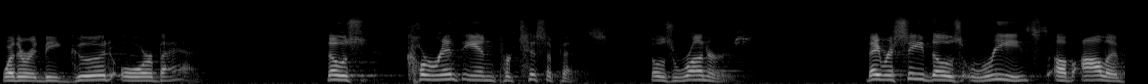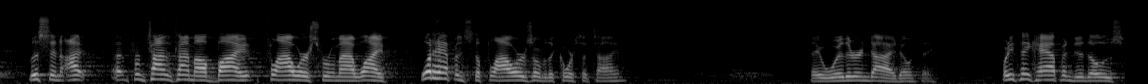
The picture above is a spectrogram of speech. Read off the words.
whether it be good or bad. Those Corinthian participants, those runners. They receive those wreaths of olive. Listen, I, uh, from time to time I'll buy flowers for my wife. What happens to flowers over the course of time? They wither and die, don't they? What do you think happened to those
